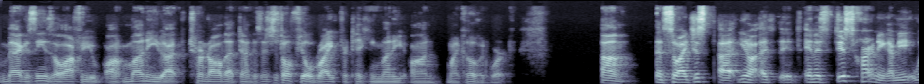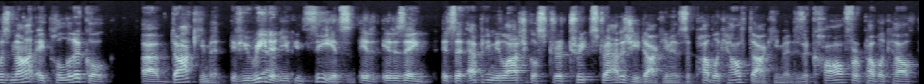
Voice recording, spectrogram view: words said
magazines they'll offer you uh, money. I've turned all that down because I just don't feel right for taking money on my COVID work. Um, and so I just uh, you know it, it, and it's disheartening. I mean, it was not a political uh, document. If you read yeah. it, you can see it's it, it is a it's an epidemiological st- strategy document. It's a public health document. It's a call for public health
